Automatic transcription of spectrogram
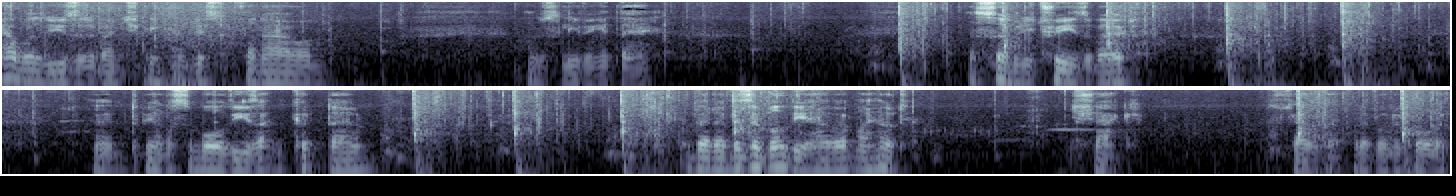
I will use it eventually. I'm just for now I'm I'm just leaving it there. There's so many trees about. And to be honest, the more of these I can cut down, the better visibility I have at my hut. Shack. Shelter, whatever you want to call it.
